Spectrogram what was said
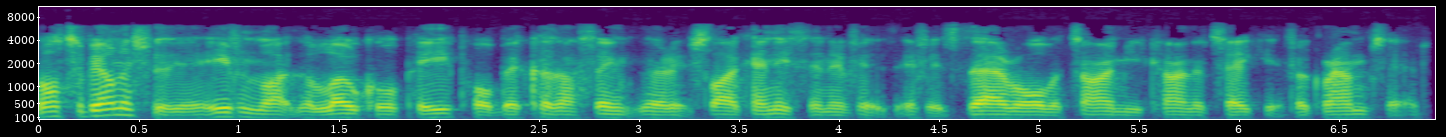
Well, to be honest with you, even like the local people, because I think that it's like anything. If it if it's there all the time, you kind of take it for granted.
